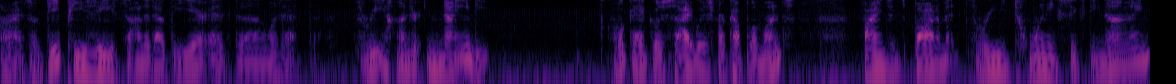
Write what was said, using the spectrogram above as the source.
All right, so DPZ started out the year at, uh, what was that, 390. Okay, goes sideways for a couple of months. Finds its bottom at 320.69.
